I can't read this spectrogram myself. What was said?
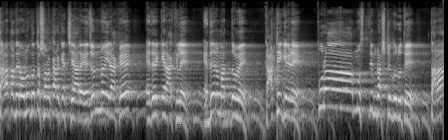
তারা তাদের অনুগত সরকারকে চেয়ারে এজন্যই রাখে, এদেরকে রাখলে, এদের মাধ্যমে কাঠি গেড়ে পুরা মুসলিম রাষ্ট্রগুলোতে তারা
